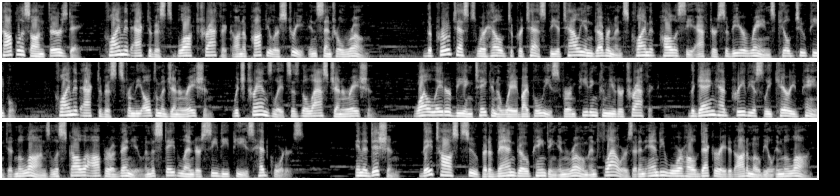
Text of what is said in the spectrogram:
Topless on Thursday, climate activists blocked traffic on a popular street in central Rome. The protests were held to protest the Italian government's climate policy after severe rains killed two people. Climate activists from the Ultima Generazione, which translates as the last generation. While later being taken away by police for impeding commuter traffic. The gang had previously carried paint at Milan's La Scala Opera venue and the state lender CDP's headquarters. In addition, they tossed soup at a Van Gogh painting in Rome and flowers at an Andy Warhol decorated automobile in Milan.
